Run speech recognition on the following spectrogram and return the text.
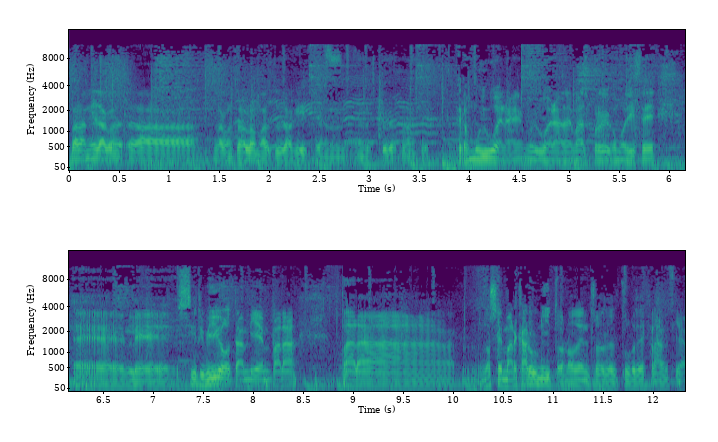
para mí la, la, contrarreloj más dura que hice en, en los Tours de Francia. Pero muy buena, ¿eh? muy buena además, porque como dice, eh, le sirvió también para, para, no sé, marcar un hito ¿no? dentro del Tour de Francia.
